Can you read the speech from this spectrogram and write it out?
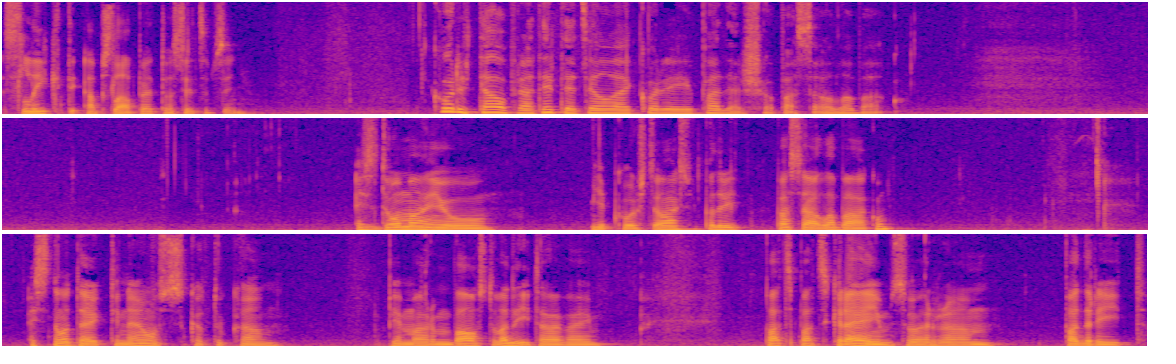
slikti apslāpēt to sirdsapziņu. Kuri tavuprāt ir tie cilvēki, kuri padara šo pasauli labāku? Es domāju, jebkurš cilvēks var padarīt pasauli labāku. Es noteikti neuzskatu, ka, piemēram, valstu vadītāji vai pats pats krējums var um, padarīt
